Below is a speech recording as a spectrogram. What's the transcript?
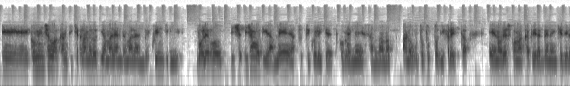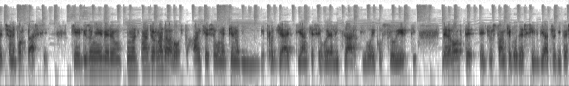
e cominciavo a canticchiare la melodia Malembe Malembe, quindi volevo dic- diciamo dire a me e a tutti quelli che come me hanno, hanno avuto tutto di fretta e non riescono a capire bene in che direzione portarsi, che bisogna vivere un- una, una giornata alla volta, anche se uno è pieno di, di progetti, anche se vuoi realizzarti, vuoi costruirti, delle volte è giusto anche godersi il viaggio di per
